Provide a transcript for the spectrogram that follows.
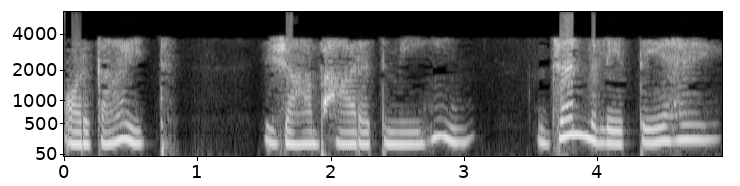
और गाइड यहाँ भारत में ही जन्म लेते हैं।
